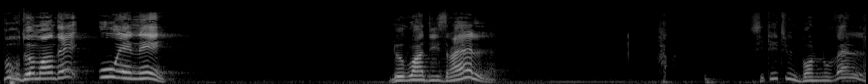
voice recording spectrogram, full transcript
pour demander où est né le roi d'Israël. C'était une bonne nouvelle.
